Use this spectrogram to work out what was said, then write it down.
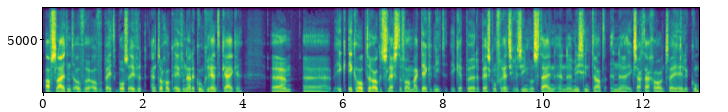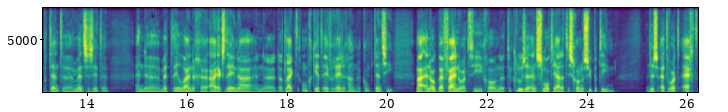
afsluitend over, over Peter Bos even en toch ook even naar de concurrenten kijken. Ehm, eh, ik, ik hoop er ook het slechtste van, maar ik denk het niet. Ik heb eh, de persconferentie gezien van Stijn en eh Mislintat. En ik zag daar gewoon twee hele competente mensen zitten. En met heel weinig Ajax-DNA. En dat lijkt omgekeerd evenredig aan de competentie. Maar en ook bij Feyenoord zie ik gewoon uh, Te Kloeze en Slot. Ja, dat is gewoon een superteam. Dus het wordt echt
